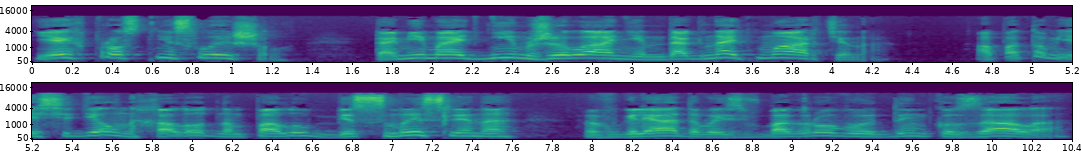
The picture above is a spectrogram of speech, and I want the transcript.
Я их просто не слышал, томимый одним желанием догнать Мартина. А потом я сидел на холодном полу бессмысленно, вглядываясь в багровую дымку зала,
